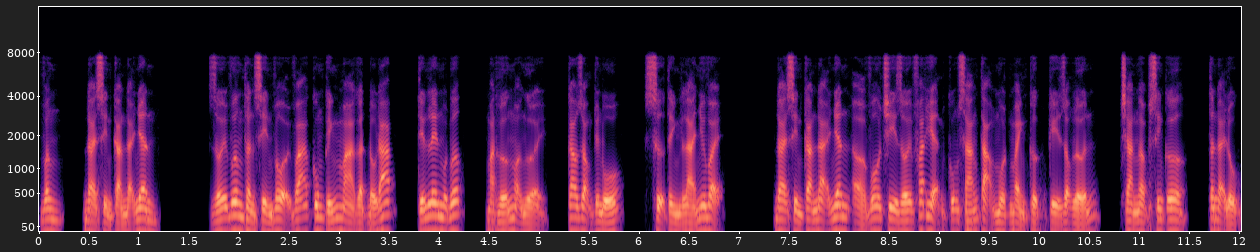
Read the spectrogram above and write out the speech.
Vâng đại xỉn cạn đại nhân. Giới vương thần xỉn vội vã cung kính mà gật đầu đáp, tiến lên một bước, mặt hướng mọi người, cao giọng tuyên bố, sự tình là như vậy. Đại xỉn cạn đại nhân ở vô tri giới phát hiện cũng sáng tạo một mảnh cực kỳ rộng lớn, tràn ngập sinh cơ, tân đại lục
